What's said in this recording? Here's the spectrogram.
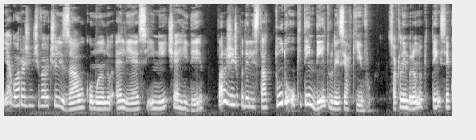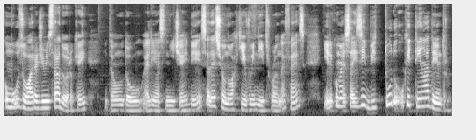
E agora a gente vai utilizar o comando ls initrd para a gente poder listar tudo o que tem dentro desse arquivo. Só que lembrando que tem que ser como usuário administrador, ok? Então dou ls initrd, seleciono o arquivo initrunfs e ele começa a exibir tudo o que tem lá dentro.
